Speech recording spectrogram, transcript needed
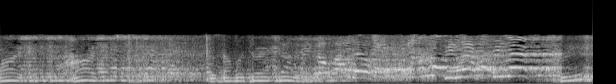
Mark. Mark. With number 32. Screen left. Screen left. Three.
